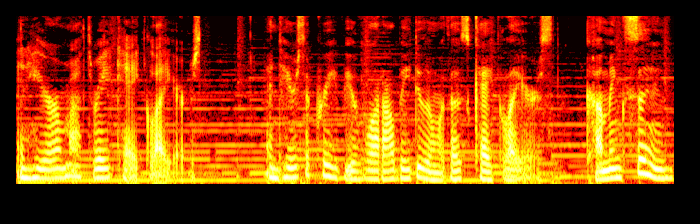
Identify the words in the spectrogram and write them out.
And here are my three cake layers. And here's a preview of what I'll be doing with those cake layers. Coming soon.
